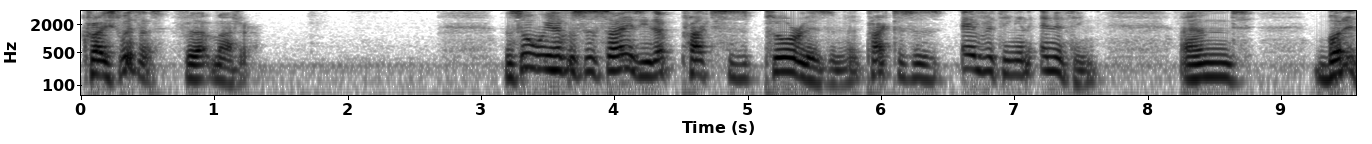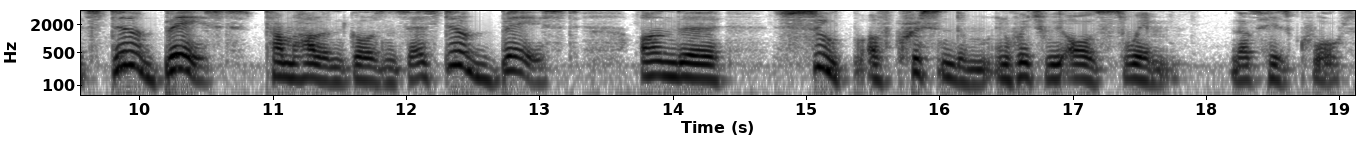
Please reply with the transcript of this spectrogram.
Christ with it, for that matter. And so we have a society that practices pluralism, it practices everything and anything. And but it's still based, Tom Holland goes and says, still based on the soup of Christendom in which we all swim. That's his quote.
